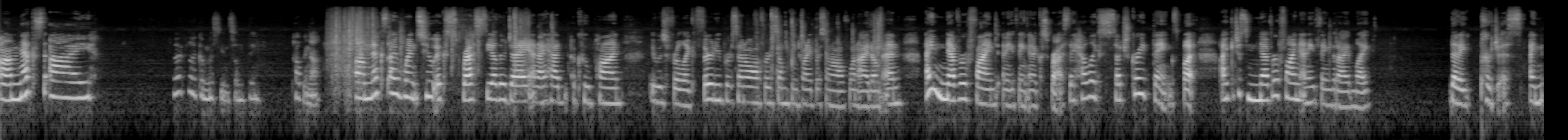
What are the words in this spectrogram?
Um, next I... I feel like I'm missing something. Probably not. Um, next I went to Express the other day and I had a coupon it was for like 30% off or something, 20% off one item. And I never find anything in Express. They have like such great things, but I could just never find anything that I'm like, that I purchase. I,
